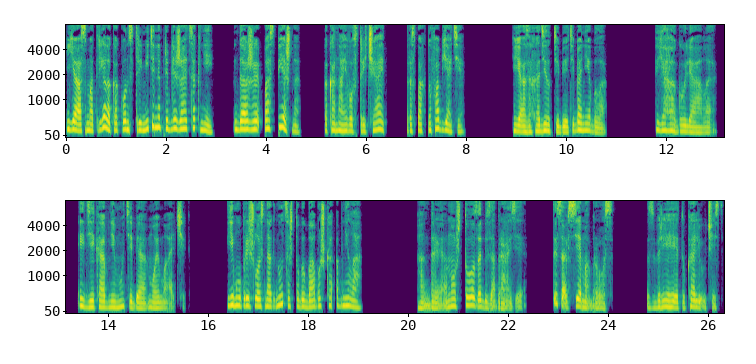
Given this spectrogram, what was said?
Я осмотрела, как он стремительно приближается к ней, даже поспешно, как она его встречает, распахнув объятия. «Я заходил к тебе, тебя не было». «Я гуляла. Иди-ка обниму тебя, мой мальчик». Ему пришлось нагнуться, чтобы бабушка обняла. «Андреа, ну что за безобразие? Ты совсем оброс. Сбрей эту колючесть.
